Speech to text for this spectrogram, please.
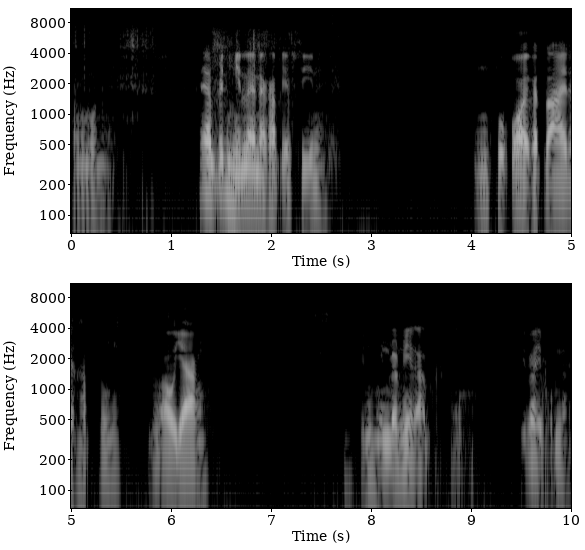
ฝั่งโน้นเนี่ยนี่มันเป็นหินเลยนะครับ FC เนี่ยปลูกอ้อยก็ตายนะครับ ตรงนี้ต้องเอายาง เป็นหินแบบนี้แหละครับเนี่ยที่ไรผมนะ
